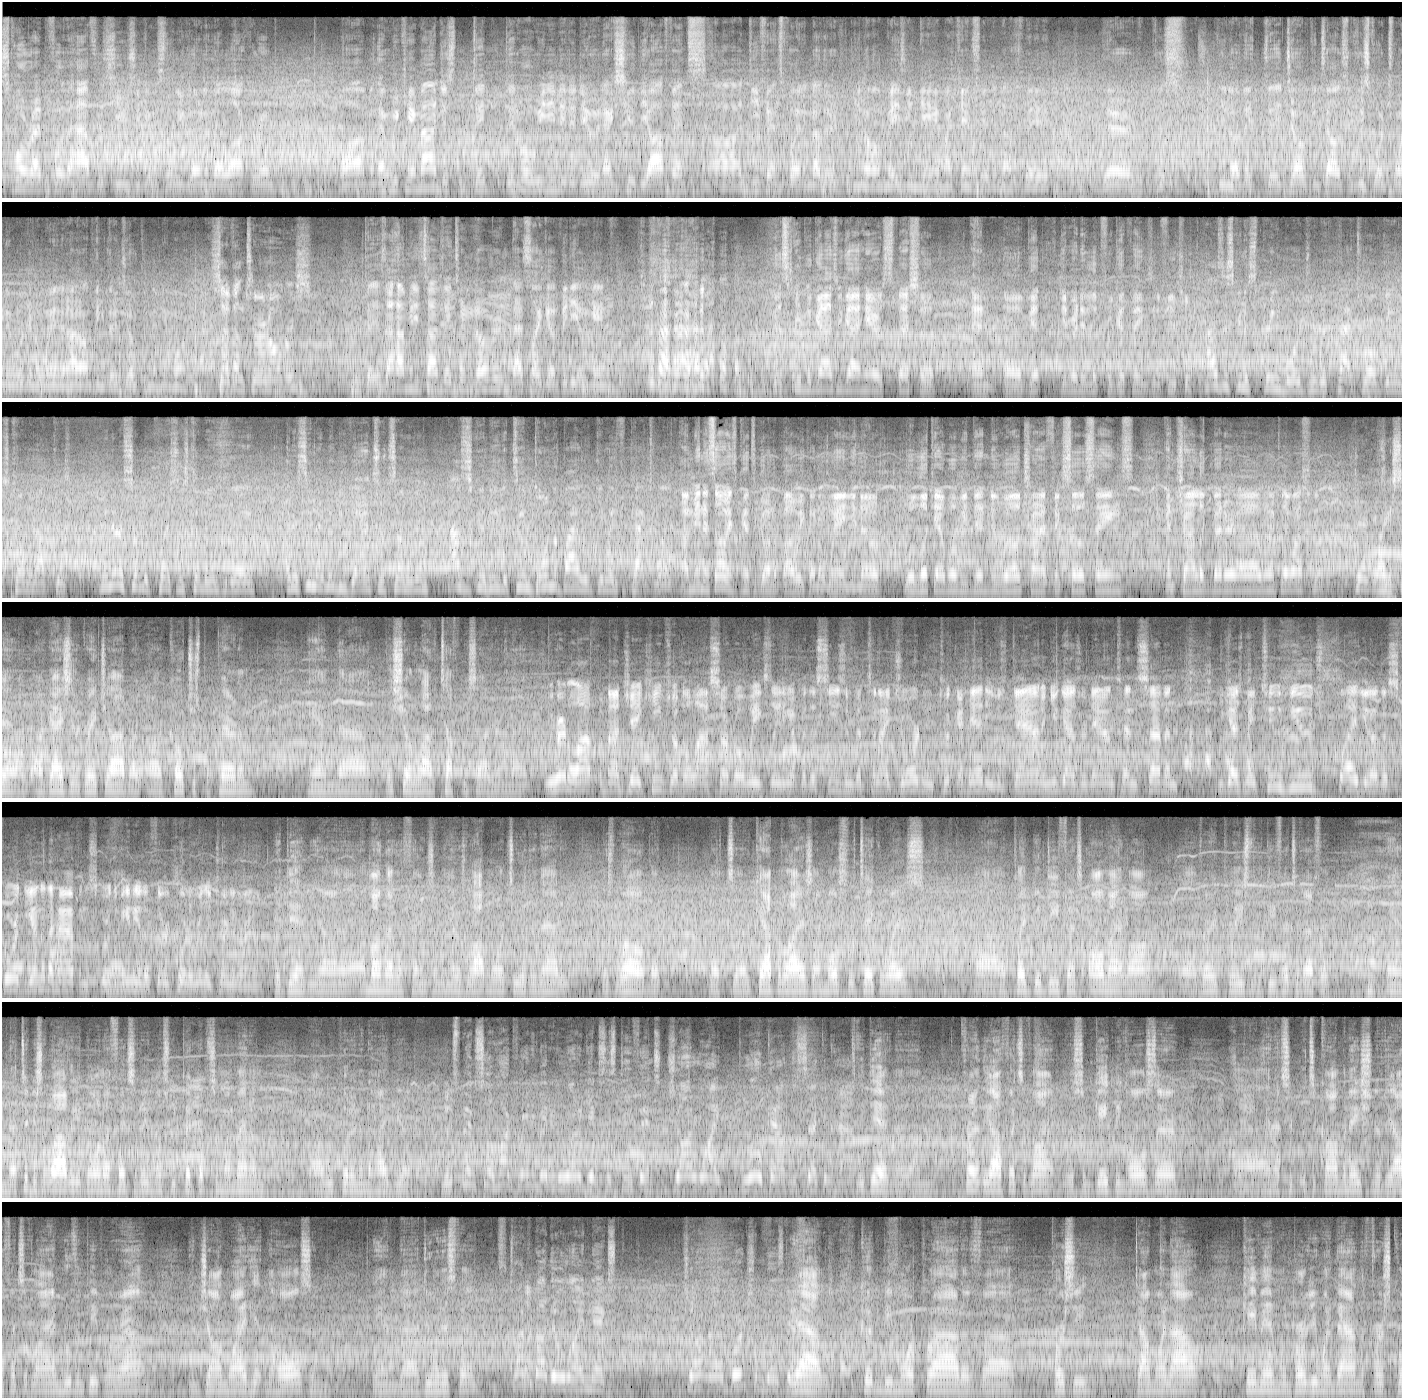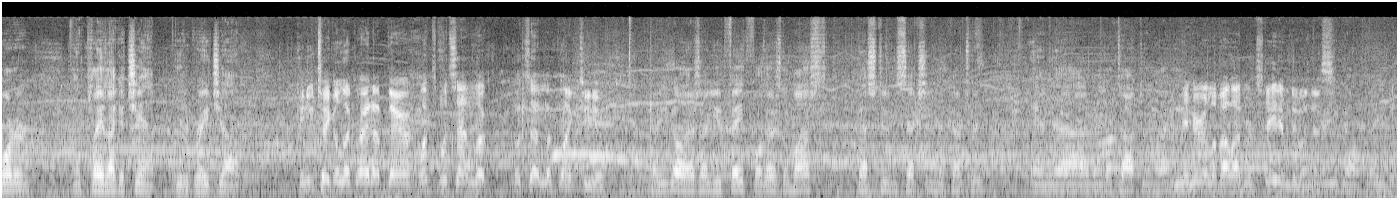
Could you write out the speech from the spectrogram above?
score right before the half was huge to give us the lead going into the locker room. Um, and then we came out and just did, did what we needed to do and execute the offense. Uh, defense played another you know amazing game. I can't say it enough. They they're just you know they, they joke and tell us if we score 20 we're going to win, and I don't think they're joking anymore. Seven turnovers. Is that how many times they turn it over? That's like a video game. this group of guys we got here is special and uh, get get ready to look for good things in the future. How's this going to springboard you with Pac-12 games coming up? Because I mean, there are so many questions coming in today, and it seemed like maybe you've answered some of them. How's this going to be the team going to bye week, getting ready for Pac-12? I mean, it's always good to go on the bye week on a win. You know, we'll look at what we didn't do well, try and fix those things, and try and look better uh, when we play Washington. Like I said, our, our guys did a great job. Our, our coaches prepared them and uh, they showed a lot of toughness out here tonight. We heard a lot about Jake Heaps over the last several weeks leading up to the season, but tonight Jordan took a hit. He was down, and you guys were down 10-7. You guys made two huge plays. You know, the score at the end of the half and the score at the beginning of the third quarter really turned it around. It did, you know, among other things. I mean, there was a lot more to it than that as well, but but uh, capitalized on most of the takeaways. Uh, played good defense all night long. Uh, very pleased with the defensive effort, and it took us a while to get going offensively. Once we picked up some momentum, uh, we put it into high gear. It's been so hard for anybody to run against this defense. John White broke out in the second half. He did, and credit the offensive line. There's some gaping holes there, uh, and it's a, it's a combination of the offensive line moving people around, and John White hitting the holes and and uh, doing his thing. Talk about the O-line next. John uh, Bergstrom goes down. Yeah, couldn't be more proud of uh, Percy Lau. Came in when Bergie went down in the first quarter and played like a champ. Did a great job. Can you take a look right up there? What's, what's that look? What's that look like to you? There you go. There's our Ute faithful. There's the MUSS best student section in the country, and uh, we'll talk to them right And here at LaVell Edwards Stadium doing this. There you go. There you go.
